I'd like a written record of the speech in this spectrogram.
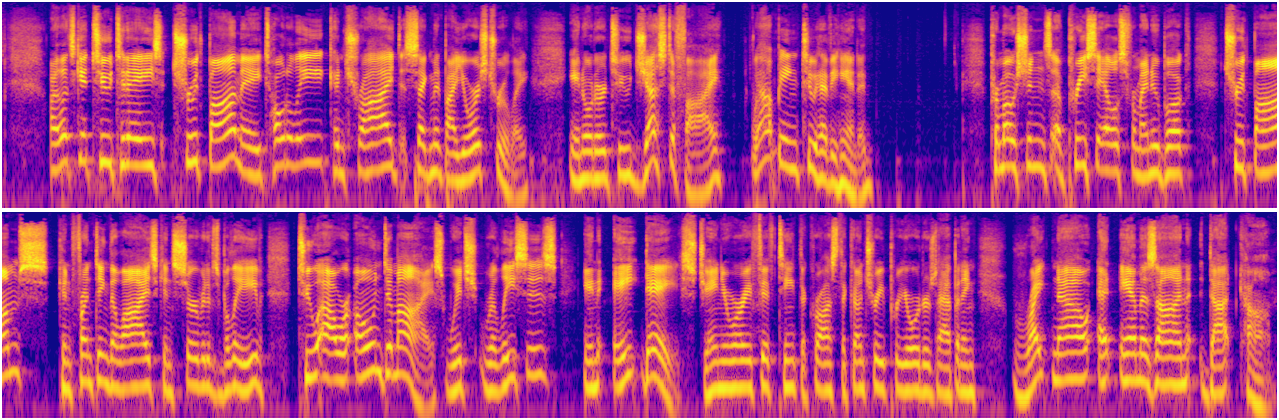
All right, let's get to today's Truth Bomb, a totally contrived segment by yours truly in order to justify, without being too heavy handed, promotions of pre-sales for my new book truth bombs confronting the lies conservatives believe to our own demise which releases in eight days january 15th across the country. Pre-orders happening right now at amazon.com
